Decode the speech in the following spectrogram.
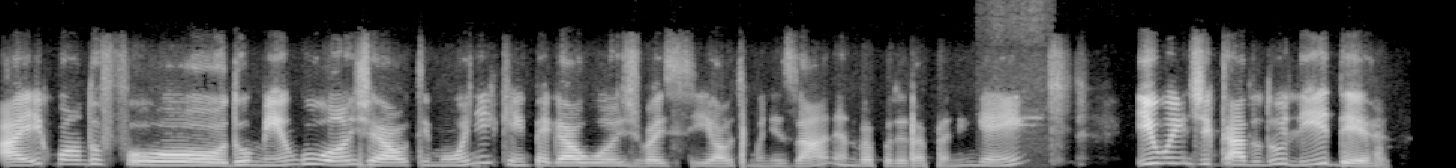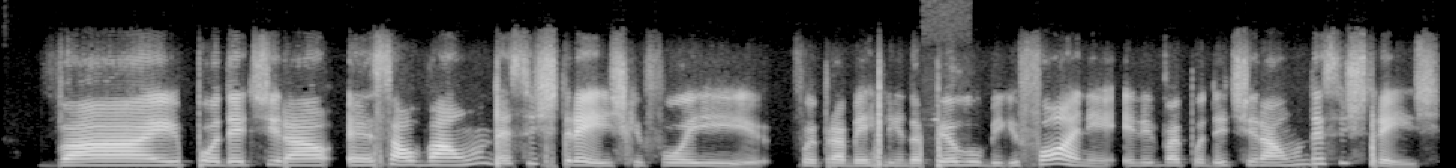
Aí, quando for domingo, o anjo é autoimune. Quem pegar o anjo vai se autoimunizar, né? Não vai poder dar pra ninguém. E o indicado do líder vai poder tirar, é, salvar um desses três que foi foi para Berlinda pelo Big Fone, ele vai poder tirar um desses três.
